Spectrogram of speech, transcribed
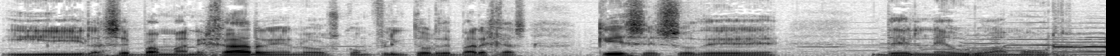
y las sepan manejar en los conflictos de parejas. ¿Qué es eso de, del neuroamor?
